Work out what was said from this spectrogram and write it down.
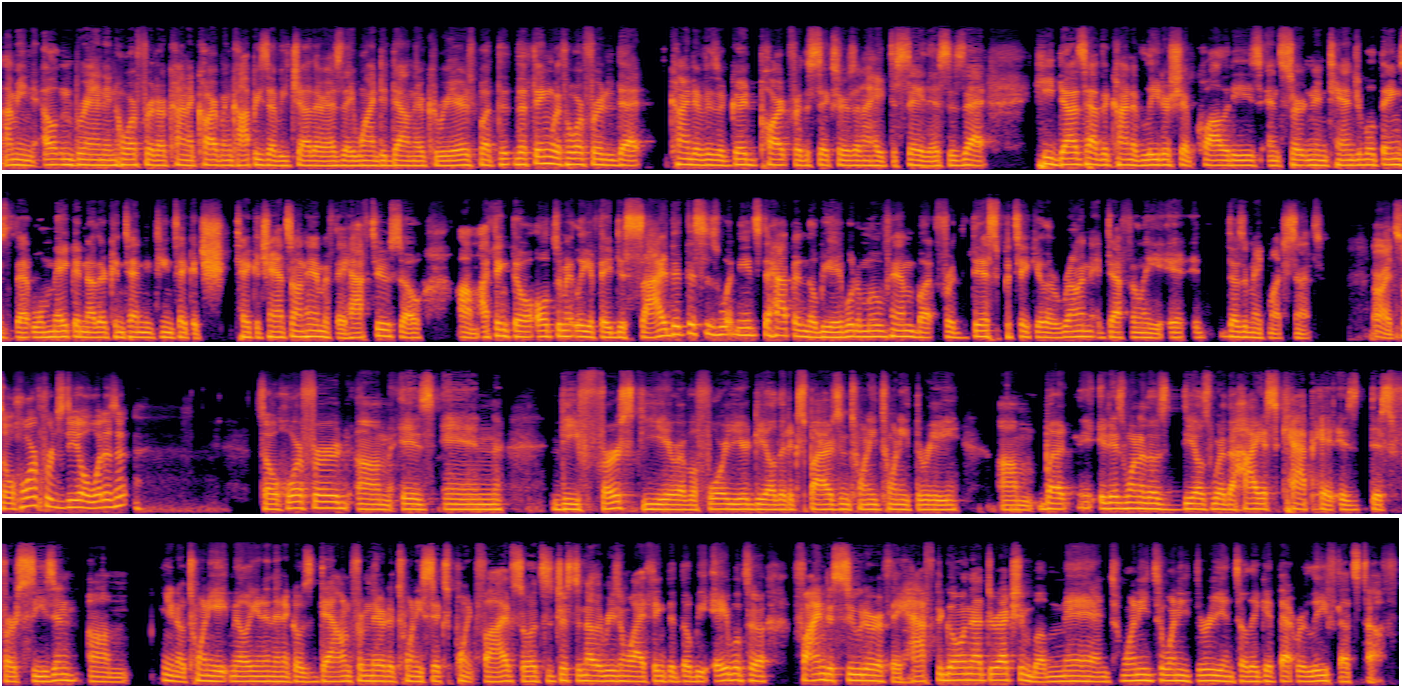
I mean, Elton Brand and Horford are kind of carbon copies of each other as they winded down their careers. But the, the thing with Horford that kind of is a good part for the Sixers, and I hate to say this, is that he does have the kind of leadership qualities and certain intangible things that will make another contending team take a ch- take a chance on him if they have to. So um, I think they'll ultimately, if they decide that this is what needs to happen, they'll be able to move him. But for this particular run, it definitely it, it doesn't make much sense. All right. So Horford's deal, what is it? So Horford um, is in the first year of a four-year deal that expires in 2023. Um, but it is one of those deals where the highest cap hit is this first season. Um, you know, 28 million, and then it goes down from there to 26.5. So it's just another reason why I think that they'll be able to find a suitor if they have to go in that direction. But man, 2023 until they get that relief, that's tough.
